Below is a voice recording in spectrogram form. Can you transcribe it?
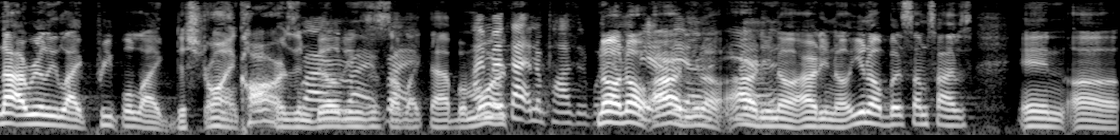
Not really like people like destroying cars and Right, buildings right, and stuff right. like that. But I more, meant that in a positive way. no, no, Yeah, I already yeah, know. I already yeah. know. I already know. You know, but sometimes in uh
